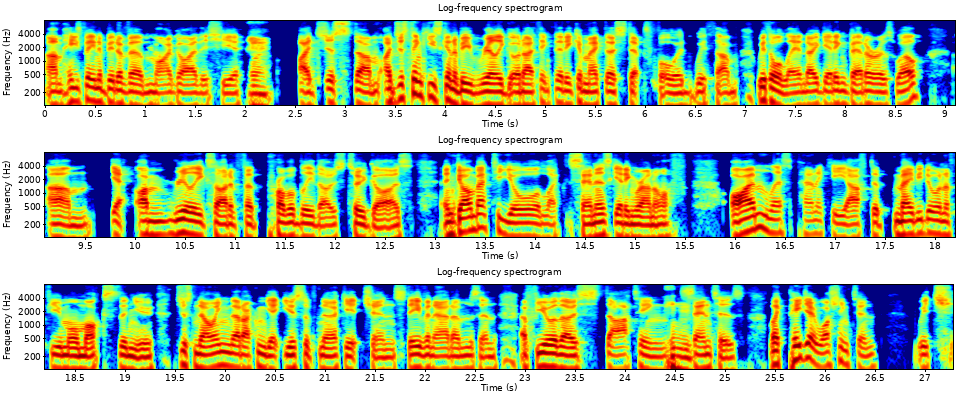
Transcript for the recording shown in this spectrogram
Um, he's been a bit of a my guy this year. Yeah. I just um I just think he's going to be really good. I think that he can make those steps forward with um with Orlando getting better as well. Um yeah, I'm really excited for probably those two guys. And going back to your like centers getting run off, I'm less panicky after maybe doing a few more mocks than you, just knowing that I can get Jusuf Nurkic and Steven Adams and a few of those starting Mhm. centers. Like PJ Washington, which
